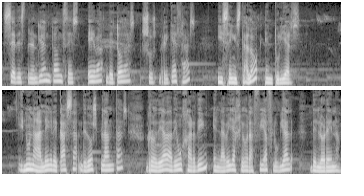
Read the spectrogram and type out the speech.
Se desprendió entonces Eva de todas sus riquezas y se instaló en Tuliers, en una alegre casa de dos plantas rodeada de un jardín en la bella geografía fluvial de Lorena.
